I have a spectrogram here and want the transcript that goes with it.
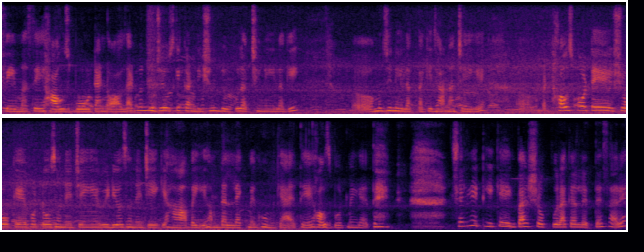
फ़ेमस है house boat and all that but मुझे उसकी कंडीशन बिल्कुल अच्छी नहीं लगी। Uh, मुझे नहीं लगता कि जाना चाहिए। बट हाउस बोट है शो के फ़ोटोज़ होने चाहिए वीडियोज़ होने चाहिए कि हाँ भाई हम डल लेक में घूम के आए थे हाउस बोट में गए थे। चलिए ठीक है एक बार शौक पूरा कर लेते हैं सारे।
